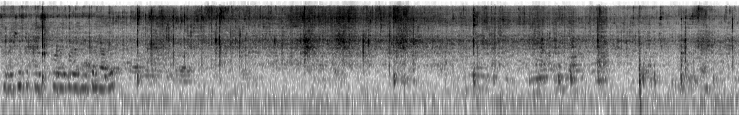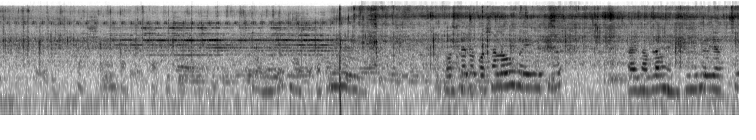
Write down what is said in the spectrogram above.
ছোটো ছোটো পিস করে করে দিতে হবে। মশলাটা কষানোও হয়ে গেছিল। আর ভাবলাম ভুল হয়ে যাচ্ছে।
